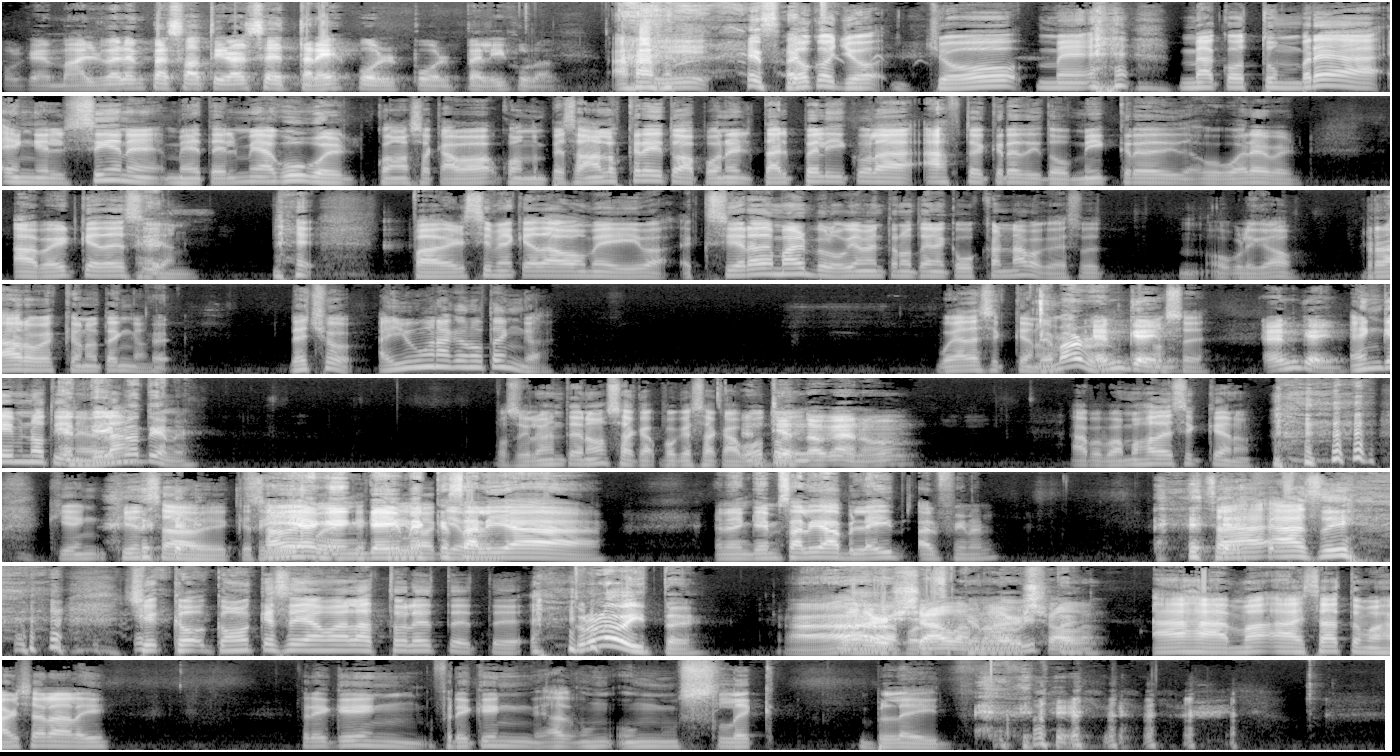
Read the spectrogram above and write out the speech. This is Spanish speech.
porque Marvel empezó a tirarse tres por, por película. sí, loco, yo, yo me, me acostumbré a en el cine meterme a Google cuando se acababa, cuando empezaban los créditos a poner tal película after crédito, mid crédito, whatever, a ver qué decían. Para ver si me quedaba o me iba. Si era de Marvel, obviamente no tenía que buscar nada porque eso es obligado. Raro es que no tengan. De hecho, ¿hay una que no tenga? Voy a decir que no. ¿De Marvel? Endgame. No sé. Endgame. Endgame no tiene, Endgame ¿verdad? no tiene. Posiblemente no, porque se acabó Entiendo todo. que no. Ah, pues vamos a decir que no. ¿Quién, ¿Quién sabe? ¿Qué Sí, sabe? en Pues, Endgame escriba es que abajo. salía. En Endgame salía Blade al final. O sea, ah, sí. ¿Cómo, cómo es que se llama el actor este? Este? ¿Tú no lo viste? Ah, es que Mahershala, no. Mahershala. Ajá, ma- ah, exacto, Mahershala Ali. Freaking, freaking, ah, un, un slick blade.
